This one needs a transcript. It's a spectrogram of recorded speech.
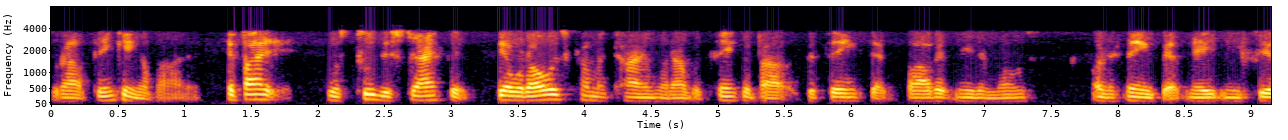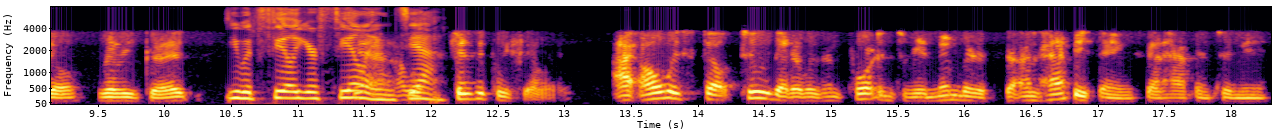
without thinking about it. If I was too distracted, there would always come a time when I would think about the things that bothered me the most or the things that made me feel really good. You would feel your feelings, yeah. yeah. Physically feel it. I always felt too that it was important to remember the unhappy things that happened to me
